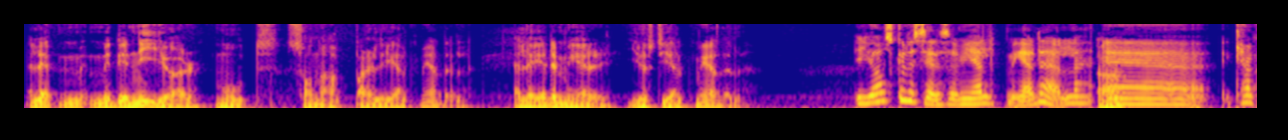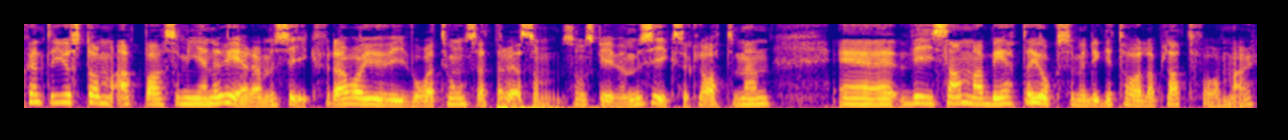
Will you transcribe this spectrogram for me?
Eller med det ni gör mot sådana appar eller hjälpmedel? Eller är det mer just hjälpmedel? Jag skulle se det som hjälpmedel. Ja. Eh, kanske inte just de appar som genererar musik, för där har ju vi våra tonsättare som, som skriver musik såklart. Men eh, vi samarbetar ju också med digitala plattformar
